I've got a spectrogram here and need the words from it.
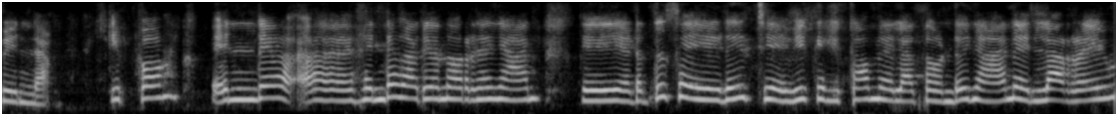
പിന്നെ ഇപ്പം എന്റെ എന്റെ കാര്യം എന്ന് പറഞ്ഞാൽ ഞാൻ ഇടത് സൈഡ് ചെവി കേൾക്കാൻ മേലാത്തതുകൊണ്ട് ഞാൻ എല്ലാവരുടെയും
